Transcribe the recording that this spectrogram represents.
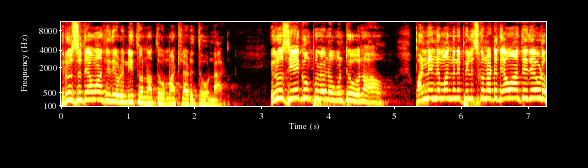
ఈరోజు దేవాది దేవుడు నీతో నాతో మాట్లాడుతూ ఉన్నాడు. ఈరోజు ఏ గుంపులో నువ్వు ఉంటూ ఉన్నావు. పన్నెండు మందిని పిలుచుకున్నట్టు దేవాతి దేవుడు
